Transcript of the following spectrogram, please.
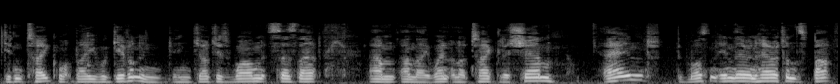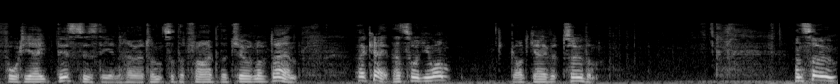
didn't take what they were given. In, in Judges 1, it says that. Um, and they went and attacked Leshem, and it wasn't in their inheritance, but 48, this is the inheritance of the tribe of the children of Dan. Okay, that's what you want. God gave it to them. And so,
